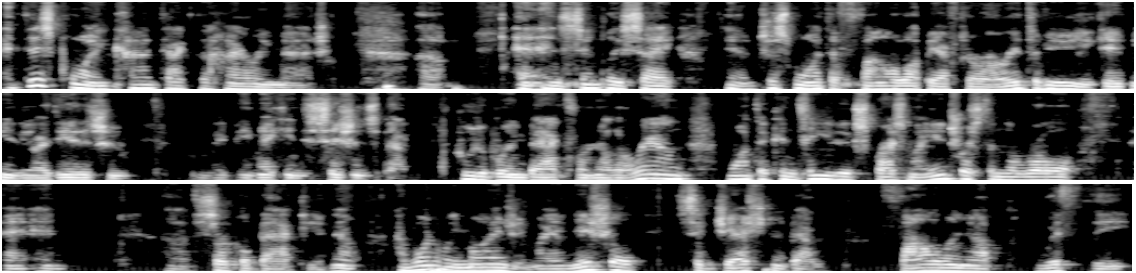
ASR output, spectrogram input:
at this point, contact the hiring manager um, and, and, simply say, you know, just want to follow up after our interview. You gave me the idea that you may be making decisions about who to bring back for another round. Want to continue to express my interest in the role and, and uh, circle back to you. Now, I want to remind you, my initial suggestion about following up with the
